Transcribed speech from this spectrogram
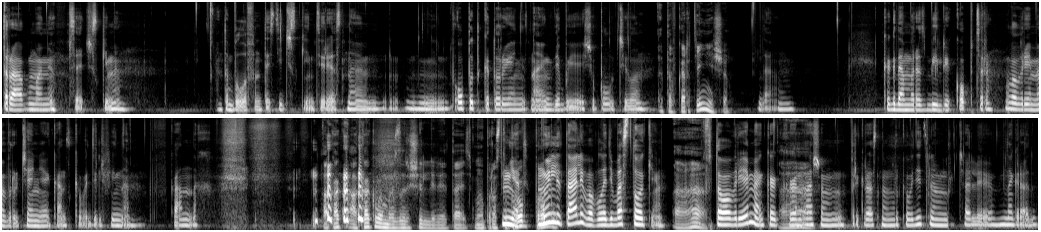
травмами всяческими. Это было фантастически интересно. Опыт, который я не знаю, где бы я еще получила. Это в картине еще? Да. Когда мы разбили коптер во время вручения канского дельфина в Каннах. А как, а как вам разрешили летать? Мы просто Нет, проб- проб- мы летали во Владивостоке А, в то время, как А. нашим прекрасным руководителям вручали награду.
